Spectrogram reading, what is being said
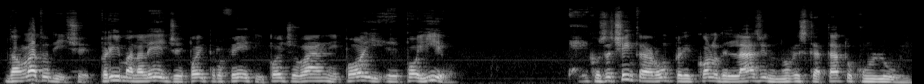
da un lato dice prima la legge, poi i profeti, poi Giovanni, poi, eh, poi io. E cosa c'entra rompere il collo dell'asino non riscattato con lui?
